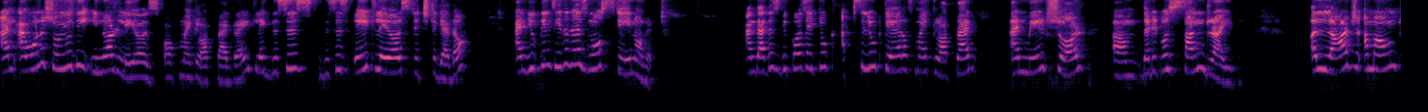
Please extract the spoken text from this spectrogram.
And I want to show you the inner layers of my cloth pad, right? Like this is, this is eight layers stitched together. And you can see that there's no stain on it. And that is because I took absolute care of my cloth pad and made sure um, that it was sun dried a large amount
